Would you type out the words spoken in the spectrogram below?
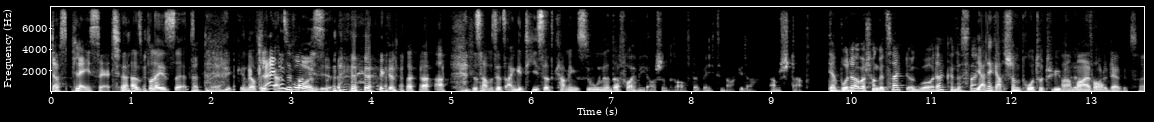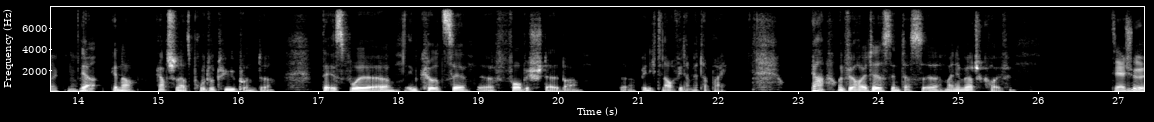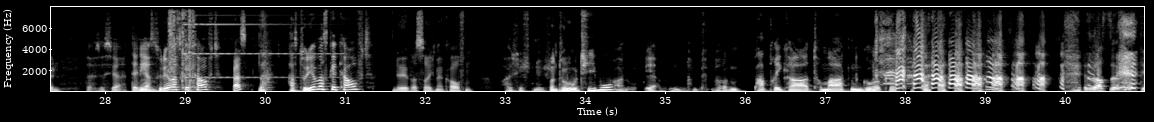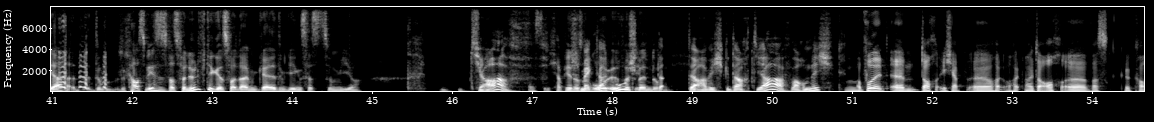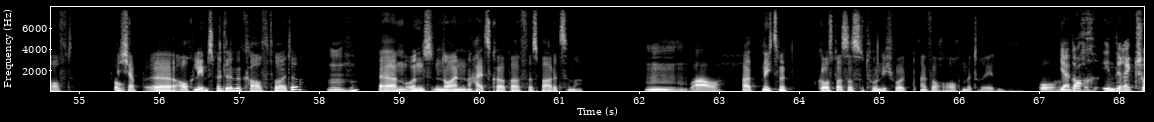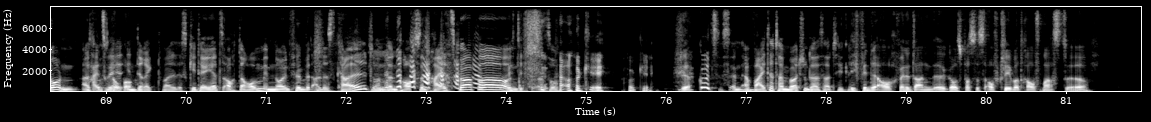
das Playset. als Playset. Genau, für die Klein und ganze groß. Familie. genau. Das haben sie jetzt angeteasert, coming soon, und da freue ich mich auch schon drauf. Da bin ich dann auch wieder am Start. Der wurde aber schon gezeigt irgendwo, oder? Kann das sein? Ja, da gab es schon einen Prototyp. Ein paar äh, Mal Form. wurde der gezeigt. Ne? Ja, genau. Gab es schon als Prototyp und äh, der ist wohl äh, in Kürze äh, vorbestellbar. Da bin ich dann auch wieder mit dabei. Ja, und für heute sind das äh, meine Merch-Käufe. Sehr schön. Das ist ja. Danny, hast du dir was gekauft? Was? Hast du dir was gekauft? Nö, was soll ich mir kaufen? Weiß ich nicht. Und du? Du, Timo? Ahnung. Ja, Paprika, Tomaten, Gurke. du hast, ja, du, du kaufst wenigstens was Vernünftiges von deinem Geld im Gegensatz zu mir. Tja, ich habe hier das schmeckt halt. Rohölverschwendung. Da, da habe ich gedacht, ja, warum nicht? Obwohl, ähm, doch, ich habe äh, heu- heute auch äh, was gekauft. Oh. Ich habe äh, auch Lebensmittel gekauft heute Mhm. ähm, und einen neuen Heizkörper fürs Badezimmer. Hm. Wow. Hat nichts mit Ghostbusters zu tun. Ich wollte einfach auch mitreden. Oh, Ja, doch, indirekt schon. Also sehr Heizkörper. indirekt, weil es geht ja jetzt auch darum, im neuen Film wird alles kalt und dann brauchst du einen Heizkörper und Richtig. also, Okay, okay. Ja. das ist ein erweiterter Merchandise-Artikel. Ich finde auch, wenn du dann äh, Ghostbusters-Aufkleber drauf machst, äh,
